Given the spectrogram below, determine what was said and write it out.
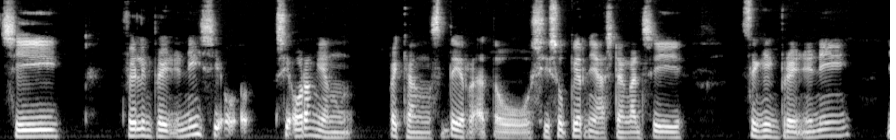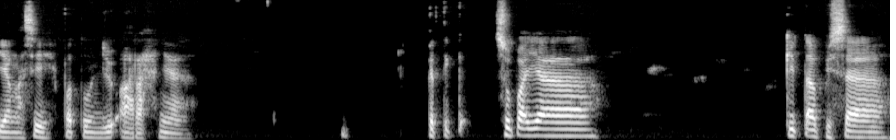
si feeling brain ini si si orang yang pegang setir atau si supirnya sedangkan si thinking brain ini yang ngasih petunjuk arahnya. Ketika supaya kita bisa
